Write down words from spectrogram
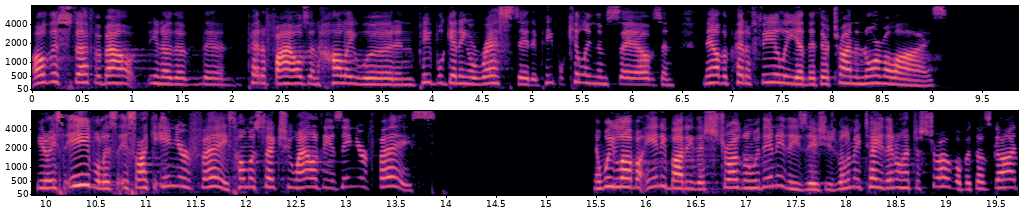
All this stuff about, you know, the, the pedophiles in Hollywood and people getting arrested and people killing themselves and now the pedophilia that they're trying to normalize. You know, it's evil. It's, it's like in your face. Homosexuality is in your face. And we love anybody that's struggling with any of these issues. But let me tell you, they don't have to struggle because God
